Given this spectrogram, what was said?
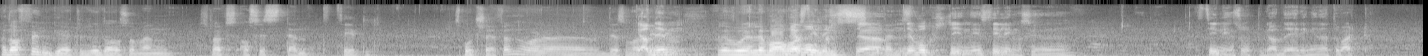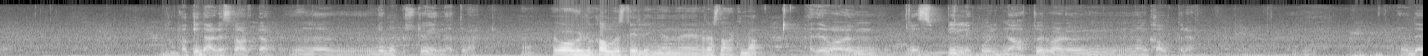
Men da fungerte du da som en slags assistent til sportssjefen? Var det det som var ja, det, eller, eller, hva var stillings... Ja, det vokste inn i stillings, stillingsoppgraderingen etter hvert. Det var ikke der det starta, men eh, det vokste jo inn etter hvert. Ja. Hva vil du kalle stillingen eh, fra starten, da? Det var jo Spillekoordinator, var det man kalte det. Og det,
